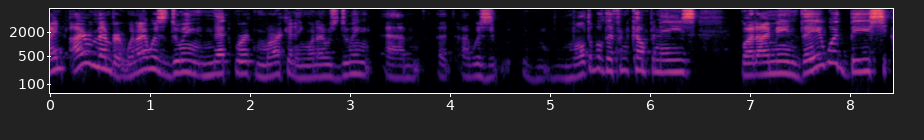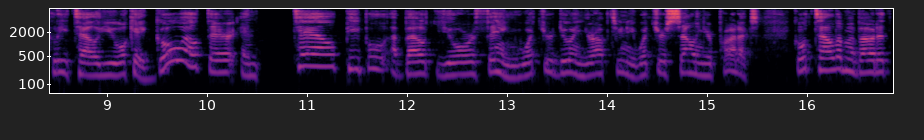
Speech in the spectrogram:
I, I remember when I was doing network marketing when I was doing um, uh, I was multiple different companies but I mean they would basically tell you okay go out there and tell people about your thing what you're doing your opportunity what you're selling your products. Go tell them about it.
